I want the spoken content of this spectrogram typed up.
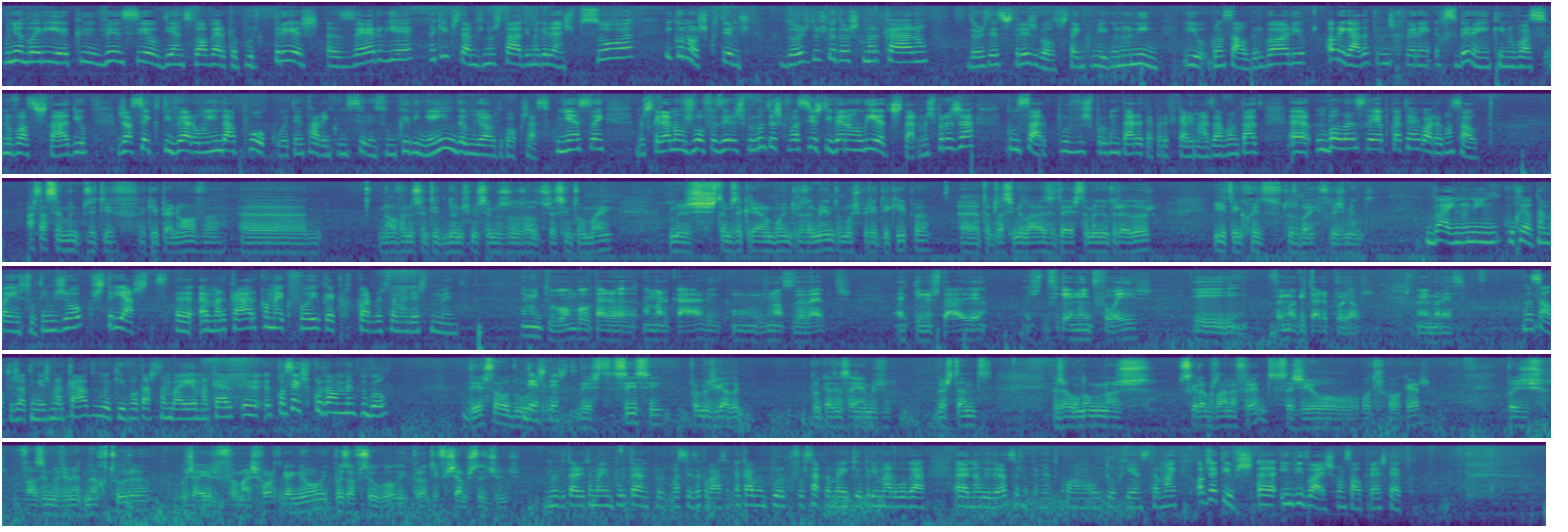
União de Leiria que venceu diante do Alverca por 3 a 0 e é aqui que estamos no estádio Magalhães Pessoa e connosco temos dois dos jogadores que marcaram dois desses três golos. Tenho comigo o Nuninho e o Gonçalo Gregório. Obrigada por nos receberem aqui no vosso, no vosso estádio. Já sei que tiveram ainda há pouco a tentarem conhecerem-se um bocadinho ainda melhor do que já se conhecem, mas se calhar não vos vou fazer as perguntas que vocês tiveram ali a testar. Mas para já, começar por vos perguntar, até para ficarem mais à vontade, uh, um balanço da época até agora, Gonçalo. Que está a ser muito positivo. A equipa é nova, uh, nova no sentido de não nos conhecemos uns aos outros assim tão bem mas estamos a criar um bom entrosamento, um bom espírito de equipa, uh, estamos a assimilar as ideias também do treinador e tem corrido tudo bem, felizmente. Bem, Nuninho correu também este último jogo, estreaste uh, a marcar, como é que foi, o que é que recordas também deste momento? É muito bom voltar a, a marcar e com os nossos adeptos aqui no estádio, fiquei muito feliz e foi uma vitória por eles, isto também merece. Gonçalo, tu já tinhas marcado, aqui voltaste também a marcar, consegues recordar o momento do gol? Deste ou do deste, outro? Deste, deste. Sim, sim. Foi uma jogada que por acaso ensaiamos bastante. A jogo longo nós seguramos lá na frente, seja eu ou outro qualquer. Depois fazem um movimento na ruptura, o Jair foi mais forte, ganhou e depois ofereceu o gol e pronto, e fechámos todos juntos. Uma vitória também importante, porque vocês acabam por reforçar também aqui o primeiro lugar uh, na liderança, juntamente com o Torriense também. Objetivos uh, individuais, Gonçalo, para esta época?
